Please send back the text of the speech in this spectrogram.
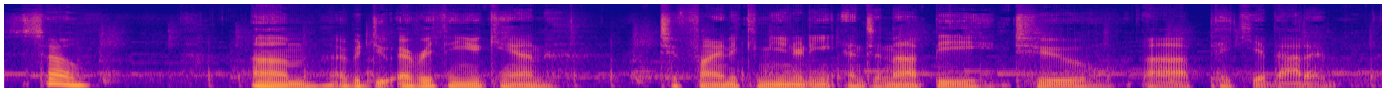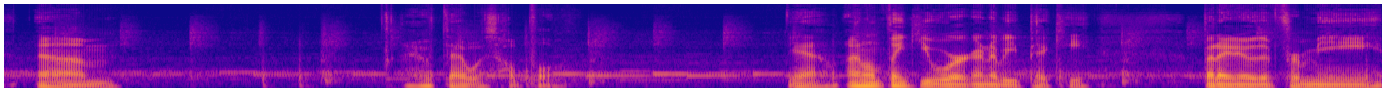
So, um, I would do everything you can to find a community and to not be too uh, picky about it. Um, I hope that was helpful. Yeah, I don't think you were going to be picky, but I know that for me,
